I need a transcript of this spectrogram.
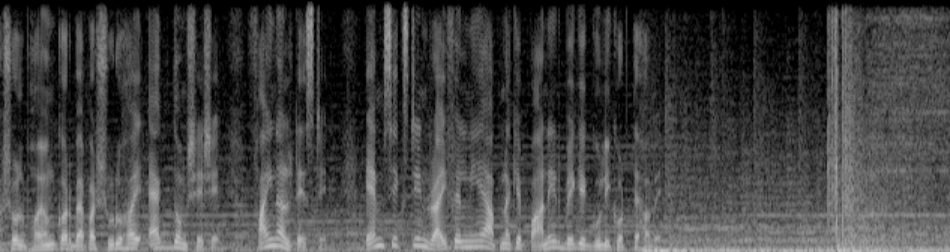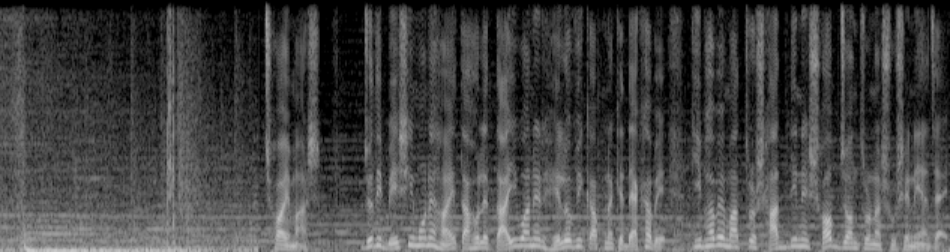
আসল ভয়ঙ্কর ব্যাপার শুরু হয় একদম শেষে, ফাইনাল টেস্টে। এম সিক্সটিন রাইফেল নিয়ে আপনাকে পানির বেগে গুলি করতে হবে। ছয় মাস। যদি বেশি মনে হয়, তাহলে তাইওয়ানের হেলোভিক আপনাকে দেখাবে কীভাবে মাত্র সাত দিনে সব যন্ত্রণা শুষে নেওয়া যায়।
